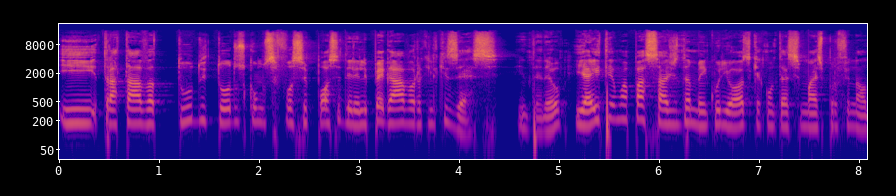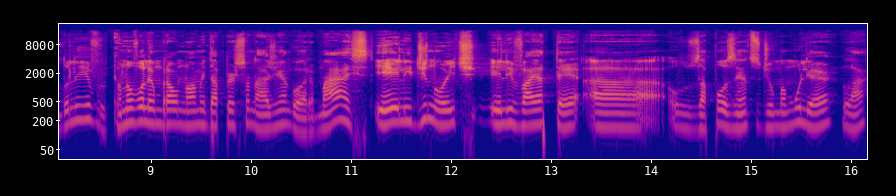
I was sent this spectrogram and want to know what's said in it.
e tratava tudo e todos como se fosse posse dele. Ele pegava a hora que ele quisesse entendeu? E aí tem uma passagem também curiosa que acontece mais pro final do livro. Eu não vou lembrar o nome da personagem agora, mas ele de noite ele vai até a, os aposentos de uma mulher lá,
